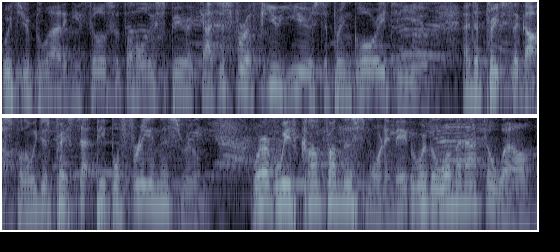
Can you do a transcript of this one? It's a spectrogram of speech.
with your blood, and you fill us with the Holy Spirit, God, just for a few years to bring glory to you and to preach the gospel. And we just pray, set people free in this room wherever we've come from this morning. Maybe we're the woman at the well,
